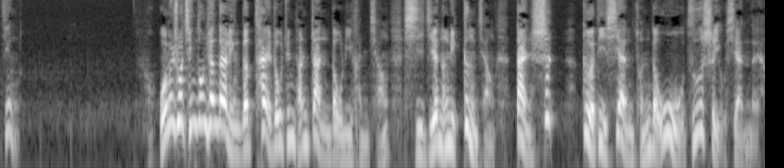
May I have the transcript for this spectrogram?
境了。我们说秦宗权带领的蔡州军团战斗力很强，洗劫能力更强，但是各地现存的物资是有限的呀。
